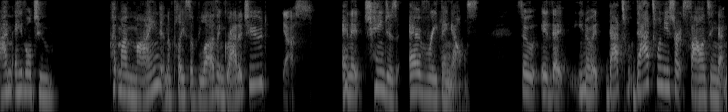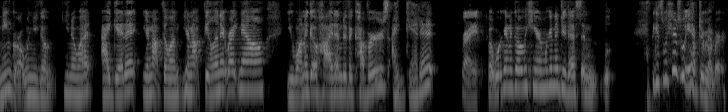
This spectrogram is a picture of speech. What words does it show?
I'm able to put my mind in a place of love and gratitude. Yes. And it changes everything else. So it, that, you know, it, that's, that's when you start silencing that mean girl. When you go, you know what? I get it. You're not feeling, you're not feeling it right now. You want to go hide under the covers. I get it. Right. But we're going to go over here and we're going to do this. And because, well, here's what you have to remember.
